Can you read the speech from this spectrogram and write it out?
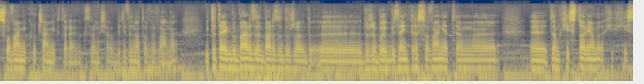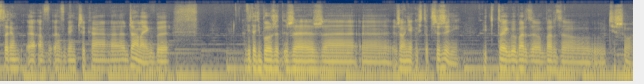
słowami, kluczami, które, które musiały być wynotowywane. I tutaj jakby bardzo, bardzo dużo, du- y, duże było jakby zainteresowanie tym, y, y, tą historią, hi- historią Af Afgańczyka Jana. Jakby widać było, że, że, że, że oni jakoś to przeżyli. I to, jakby bardzo, bardzo cieszyło.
